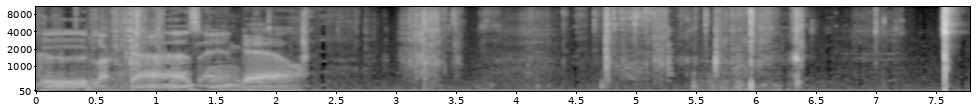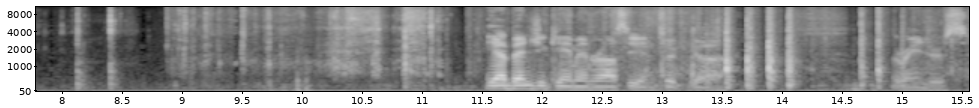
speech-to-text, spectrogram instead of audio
Good luck, guys and gal. Yeah, Benji came in, Rossi, and took uh, the Rangers.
